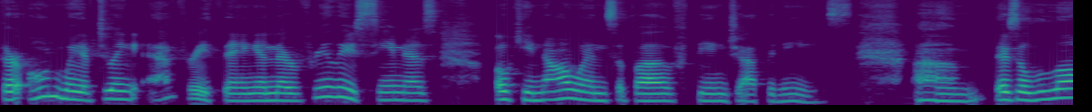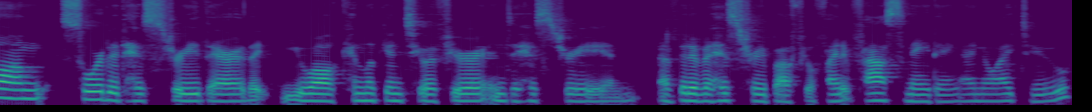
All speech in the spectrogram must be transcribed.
their own way of doing everything. And they're really seen as Okinawans above being Japanese. Um, there's a long, sordid history there that you all can look into if you're into history and a bit of a history buff. You'll find it fascinating. I know I do,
